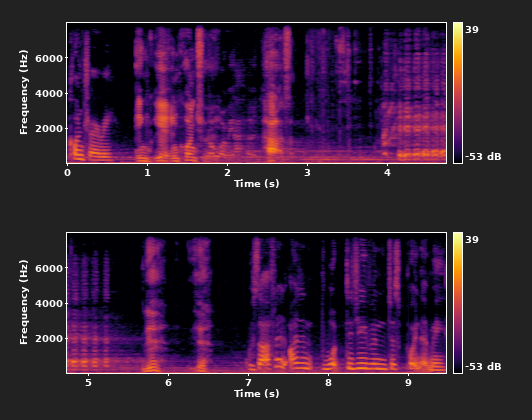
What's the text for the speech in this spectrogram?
Contrary. In, yeah, in contrary. Don't worry, I heard. Heart. yeah, yeah. Was that a flint? I didn't. What did you even just point at me?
